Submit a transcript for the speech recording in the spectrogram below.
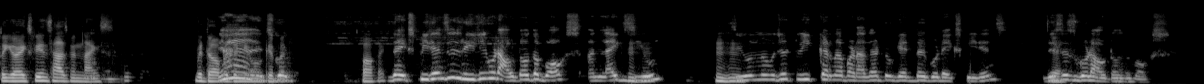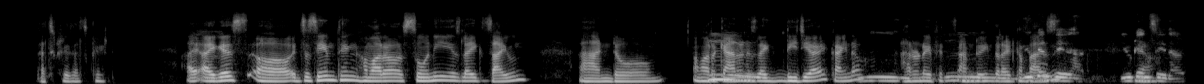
So your experience has been nice with the, with the Yeah, new it's gimbal. good. Perfect. The experience is really good out of the box, unlike Mhm. Zhiyun. Mhm. Zhiyun में मुझे tweak करना पड़ा था to get the good experience. This Yes. is good out of the box. That's great. That's great. I, I guess uh, it's the same thing. Hamara Sony is like Zion, and um Our Hmm. Canon is like DJI, kind of. Mm, I don't know if it's I'm doing the right mm, You can comparison. say that. You can Yeah. say that.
